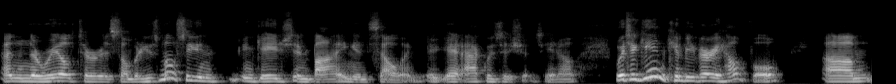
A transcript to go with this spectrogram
And then the realtor is somebody who's mostly in, engaged in buying and selling, acquisitions, you know, which again can be very helpful um,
